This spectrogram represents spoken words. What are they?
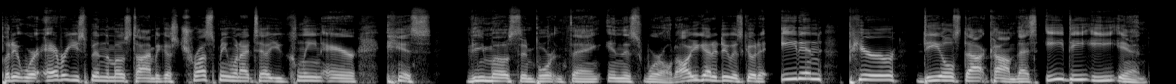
Put it wherever you spend the most time because trust me when I tell you, clean air is the most important thing in this world. All you got to do is go to EdenPureDeals.com. That's E D E N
